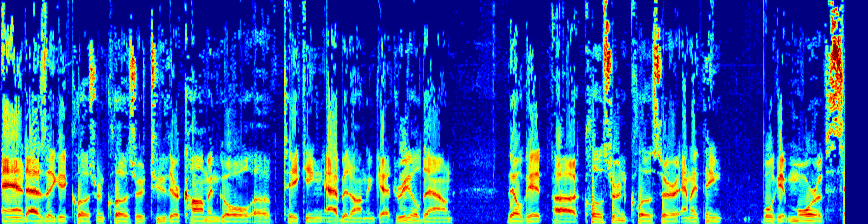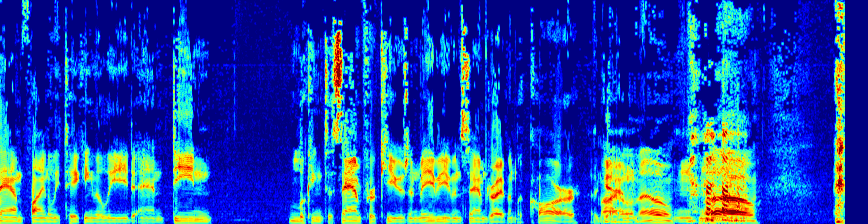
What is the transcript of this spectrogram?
And as they get closer and closer to their common goal of taking Abaddon and Gadreel down, they'll get uh, closer and closer. And I think we'll get more of Sam finally taking the lead and Dean looking to Sam for cues, and maybe even Sam driving the car again. I don't know. Mhm. Oh,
